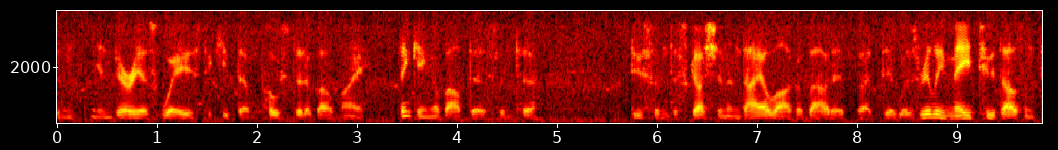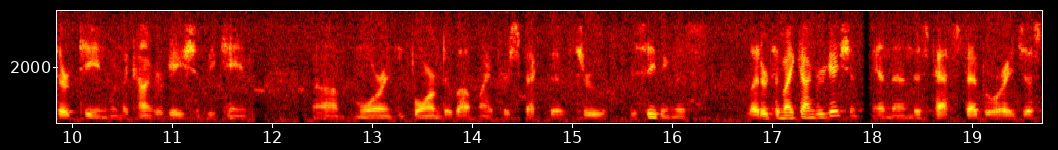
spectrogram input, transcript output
in, in various ways to keep them posted about my thinking about this and to do some discussion and dialogue about it. But it was really May 2013 when the congregation became um, more informed about my perspective through receiving this letter to my congregation. And then this past February, just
